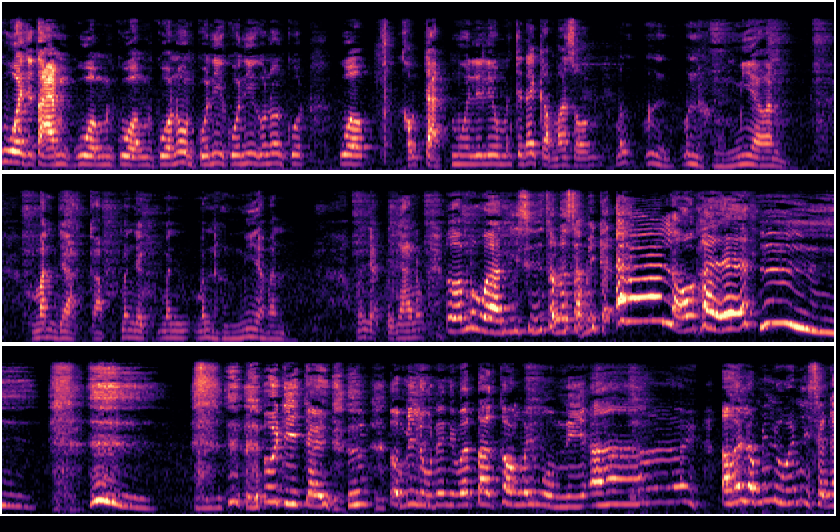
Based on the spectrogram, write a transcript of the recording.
กลัวจะตายมันกลัวมันกลัวมันกลัวโน่นกลัวนี่กลัวนี่กลัวโน่นกลัวกลัวเขาจัดมวยเร็วๆมันจะได้กลับมาซ้อมมันมันมันหึงเมียมัน มันอยากกลับมันอยากมันมันหึงเมียมัน มันอยากไปย่างน้ำเออเมื่อวานนี้ซื้อโทรศัพท์ให้กันอ้าร้องไห้ โอ้ดีใจเออไม่รู้นะนี่ว่าตั้งกล้องไว้มุมนี้อ้ายเอ้ยเราไม่รู้นี่สังก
